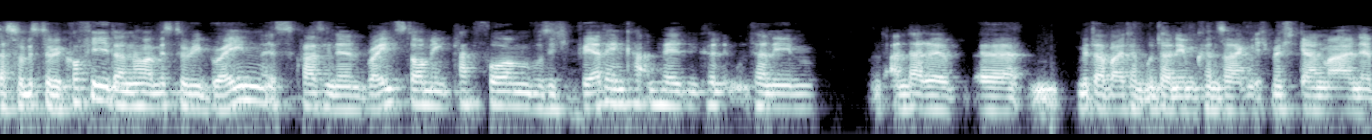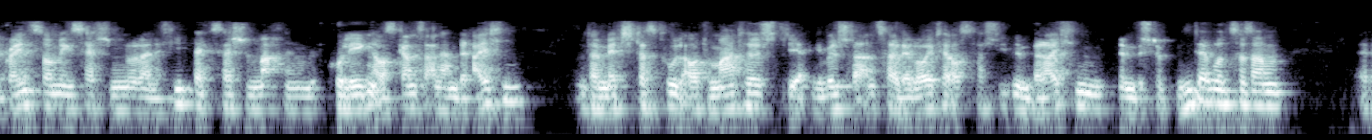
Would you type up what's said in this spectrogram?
Das war Mystery Coffee, dann haben wir Mystery Brain, ist quasi eine Brainstorming-Plattform, wo sich Querdenker anmelden können im Unternehmen und andere äh, Mitarbeiter im Unternehmen können sagen, ich möchte gerne mal eine Brainstorming-Session oder eine Feedback-Session machen mit Kollegen aus ganz anderen Bereichen und dann matcht das Tool automatisch die gewünschte Anzahl der Leute aus verschiedenen Bereichen mit einem bestimmten Hintergrund zusammen. Äh,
